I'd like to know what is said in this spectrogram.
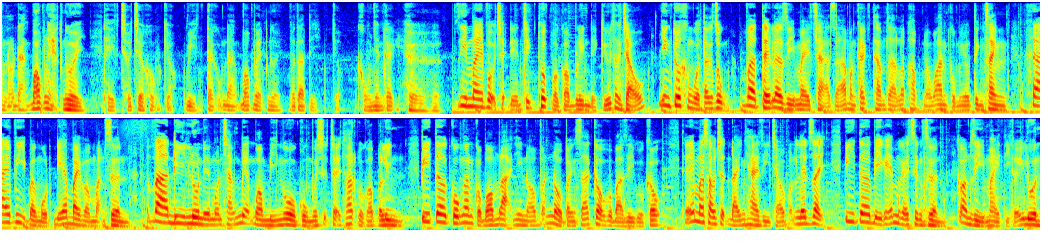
nó đang bóp nghẹt người. Thế chớ chiều không kiểu vì ta cũng đang bóp nghẹt người và ta thì kiểu không nhân cách. Dì may vội chạy đến trích thuốc vào Goblin để cứu thằng cháu, nhưng thuốc không có tác dụng và thế là dì may trả giá bằng cách tham gia lớp học nấu ăn cùng yêu tinh xanh, khai vị bằng một đĩa bay vào mạn sườn và đi luôn đến món trắng miệng bò bí ngô cùng với sự chạy thoát của Goblin. Peter cố ngăn quả bom lại nhưng nó vẫn nổ bánh giá cậu và bà dì của cậu. Thế mà sau trận đánh hai dì cháu vẫn lết dậy. Peter bị gãy một cái xương sườn, còn dì may thì gãy luôn.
